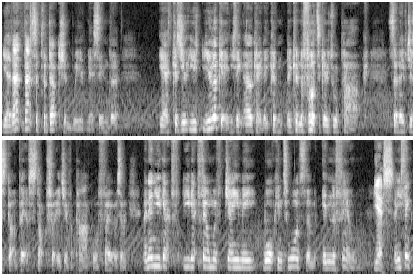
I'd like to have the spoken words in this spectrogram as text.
Yeah, that that's a production weirdness in that. Yeah, because you, you you look at it and you think, okay, they couldn't they couldn't afford to go to a park, so they've just got a bit of stock footage of a park or a photo or something, and then you get you get film of Jamie walking towards them in the film, Yes. and you think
